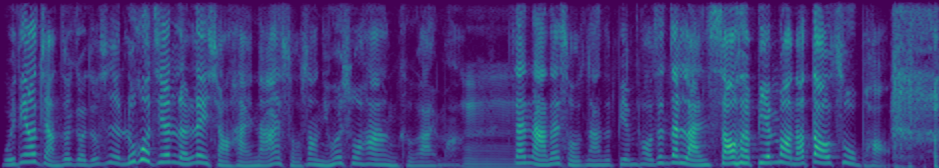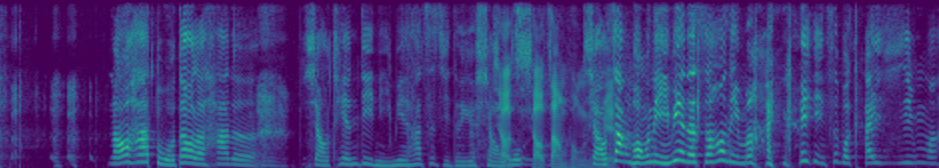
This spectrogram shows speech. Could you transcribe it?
我一定要讲这个，就是如果今天人类小孩拿在手上，你会说他很可爱吗？嗯，在拿在手拿着鞭炮，正在燃烧的鞭炮，然后到处跑，然后他躲到了他的小天地里面，他自己的一个小小窝小帐篷里面，小帐篷里面的时候，你们还可以这么开心吗？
